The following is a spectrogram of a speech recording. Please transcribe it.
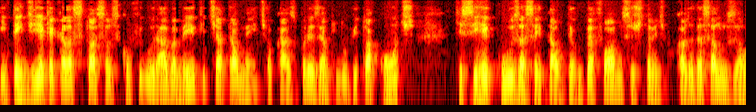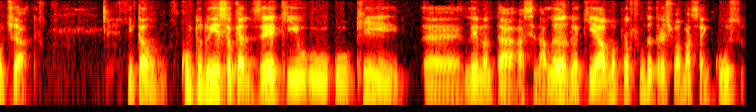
entendia que aquela situação se configurava meio que teatralmente. É o caso, por exemplo, do Vitor Aconte, que se recusa a aceitar o termo performance justamente por causa dessa alusão ao teatro. Então, com tudo isso, eu quero dizer que o, o que é, Lehmann está assinalando é que há uma profunda transformação em curso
